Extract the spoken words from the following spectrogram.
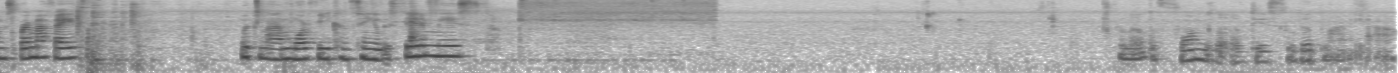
I'm gonna spray my face with my Morphe Continuous Setting Mist. I love the formula of this lip liner, y'all.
